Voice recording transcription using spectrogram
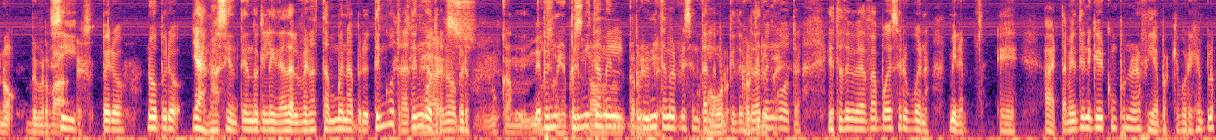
No, de verdad. Sí, es- pero, no, pero, ya, no, sí entiendo que la idea tal vez no es tan buena, pero tengo otra, tengo otra, no, pero, Nunca me- no presentado permítame, terrible. permítame Por presentarla, favor, porque de verdad retírate. tengo otra. Esta de verdad puede ser buena. Miren, eh, a ver, también tiene que ver con pornografía, porque, por ejemplo,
